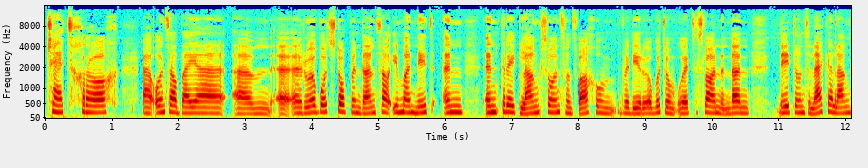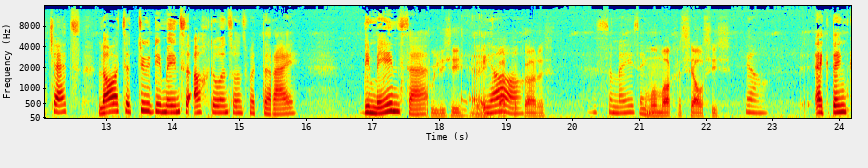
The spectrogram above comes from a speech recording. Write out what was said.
chat graag. Uh, ons sal by 'n um 'n robot stop en dan sal iemand net in intrek langs ons ons wag om vir die robot om oor te slaan en dan net ons lekker lang chats. Later toe die mense agter ons ons moet ry. Die mense, Polisie, die ja. padplekkaar is. it's amazing. Almal maak geselsies. Ja. Ek dink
